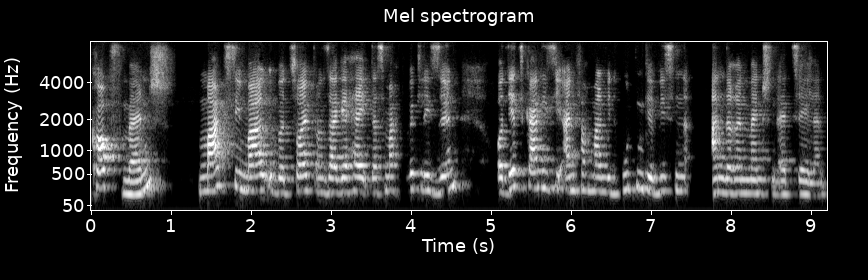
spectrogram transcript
Kopfmensch maximal überzeugt und sage, hey, das macht wirklich Sinn. Und jetzt kann ich sie einfach mal mit gutem Gewissen anderen Menschen erzählen.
